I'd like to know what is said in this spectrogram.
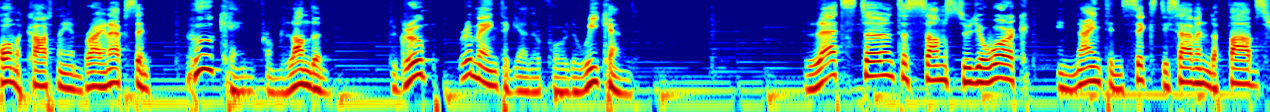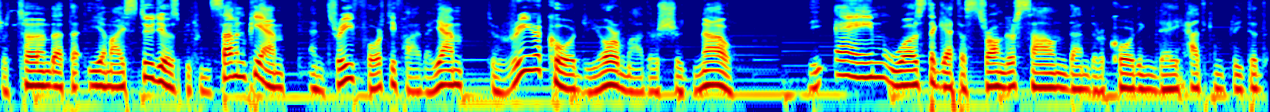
Paul McCartney and Brian Epstein, who came from London. The group remained together for the weekend. Let's turn to some studio work. In 1967, the Fabs returned at the EMI Studios between 7 pm and 3.45 am to re-record Your Mother Should Know. The aim was to get a stronger sound than the recording they had completed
